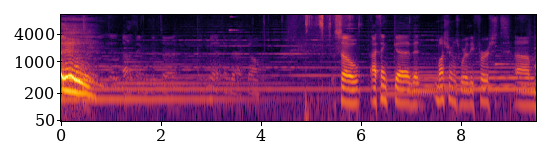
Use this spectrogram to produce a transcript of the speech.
another thing that uh, give that thing back. So I think uh, that mushrooms were the first um,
